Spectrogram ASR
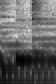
you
